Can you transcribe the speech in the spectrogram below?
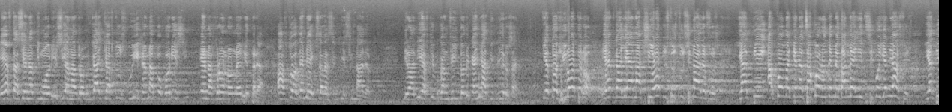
Έφτασε να τιμωρήσει αναδρομικά και αυτούς που είχαν αποχωρήσει ένα χρόνο νωρίτερα. Αυτό δεν έχει ξανασυμβεί συνάδελφοι. Δηλαδή αυτοί που είχαν φύγει το 19 την πλήρωσαν. Και το χειρότερο έβγαλε αναξιόπιστους τους συνάδελφους γιατί ακόμα και να τσακώνονται με τα μέλη της οικογένειάς τους γιατί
